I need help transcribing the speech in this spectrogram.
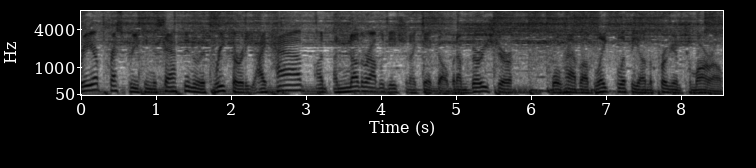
rare press briefing this afternoon at 3.30. I have an, another obligation I can't go, but I'm very sure we'll have uh, Blake Filippi on the program tomorrow.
